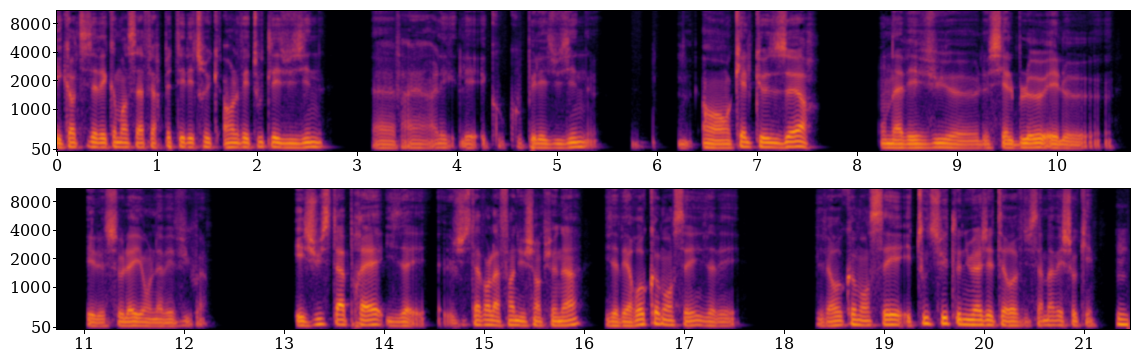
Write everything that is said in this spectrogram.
Et quand ils avaient commencé à faire péter les trucs, enlever toutes les usines, euh, enfin, les- les- cou- couper les usines, en quelques heures, on avait vu euh, le ciel bleu et le, et le soleil, on l'avait vu. Quoi. Et juste après, ils avaient- juste avant la fin du championnat, ils avaient recommencé, ils avaient, avaient recommencé et tout de suite le nuage était revenu. Ça m'avait choqué. Hmm.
